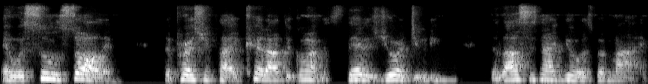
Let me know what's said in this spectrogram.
and was soon soiled. The person replied, Cut out the garments. That is your duty. The loss is not yours, but mine.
